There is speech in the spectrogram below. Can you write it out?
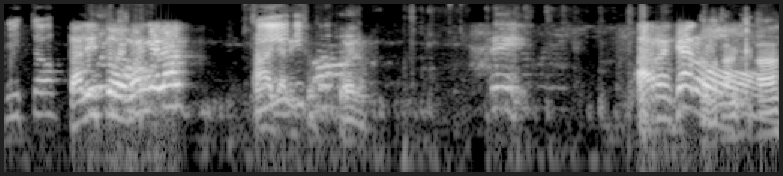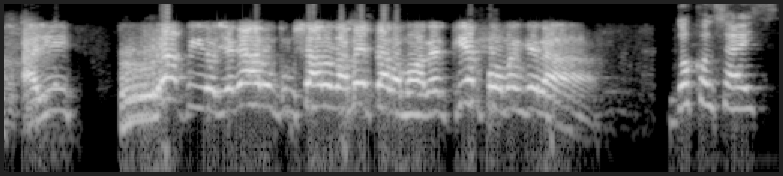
Listo. ¿Está listo, Ángela? Ah, Sí, ya listo. listo. Bueno. Arrancaron. Arranca. Allí, rápido llegaron, cruzaron la meta. Vamos a ver tiempo, Ángela. 2 con 6.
